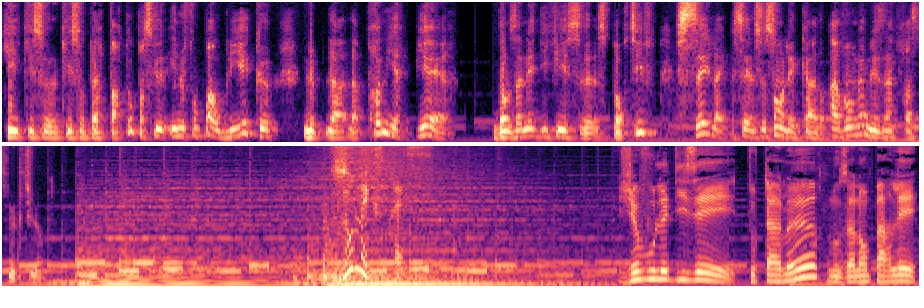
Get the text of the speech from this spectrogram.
qui, qui, se, qui s'opère partout, parce qu'il ne faut pas oublier que le, la, la, première pierre dans un édifice sportif, c'est la, c'est, ce sont les cadres, avant même les infrastructures. Zoom Express. Je vous le disais tout à l'heure, nous allons parler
